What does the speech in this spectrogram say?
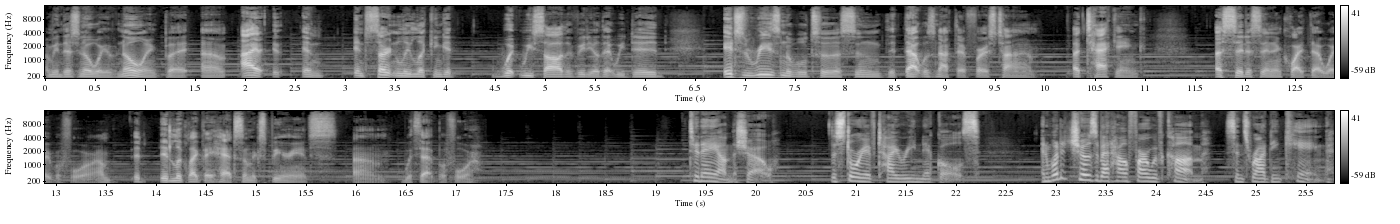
I mean, there's no way of knowing, but um, I and and certainly looking at what we saw the video that we did, it's reasonable to assume that that was not their first time attacking a citizen in quite that way before. Um, it, it looked like they had some experience um, with that before. Today on the show, the story of Tyre Nichols and what it shows about how far we've come since Rodney King.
